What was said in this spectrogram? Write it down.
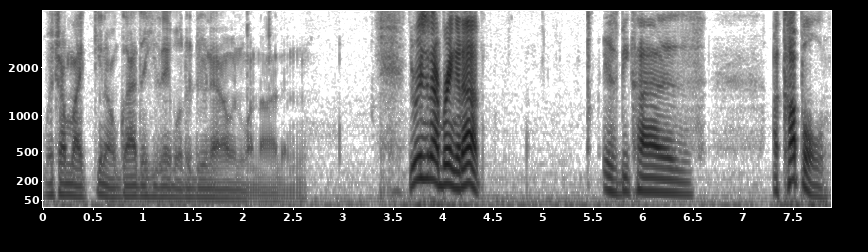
which I'm like, you know, glad that he's able to do now and whatnot. And the reason I bring it up is because a couple,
